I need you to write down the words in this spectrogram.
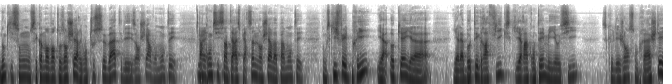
Donc ils sont, c'est comme en vente aux enchères, ils vont tous se battre et les enchères vont monter. Par Ouais. contre, si ça intéresse personne, l'enchère va pas monter. Donc ce qui fait le prix, il y a ok, il y a la, il y a la beauté graphique, ce qui est raconté, mais il y a aussi ce que les gens sont prêts à acheter.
